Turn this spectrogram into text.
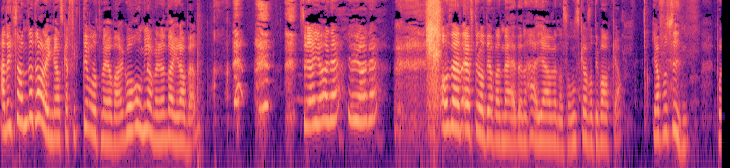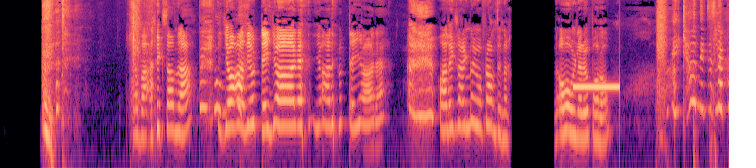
Alexandra drar en ganska fittig mot mig och bara, gå och hångla med den där grabben. Så jag gör det, jag gör det. Och sen efteråt jag bara, nej den här jäveln alltså, hon ska få tillbaka. Jag får syn på Jag bara, Alexandra, jag hade gjort det, gör det. Jag hade gjort det, gör det. Och Alexandra går fram till den här och hånglar upp honom. Vi kan inte släppa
